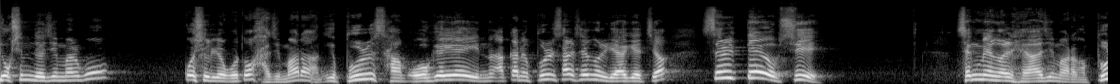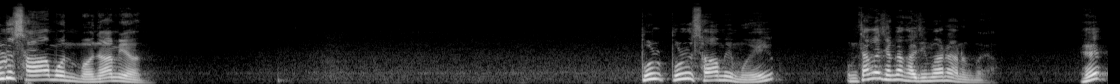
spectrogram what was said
욕심 내지 말고 꼬시려고도 하지 마라. 이 불삼, 오개에 있는, 아까는 불살생을 이야기했죠? 쓸데없이 생명을 해하지 마라. 불사함은 뭐냐면, 불, 불사함이 뭐예요? 음탕한 생각하지 말라는 거야. 예?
